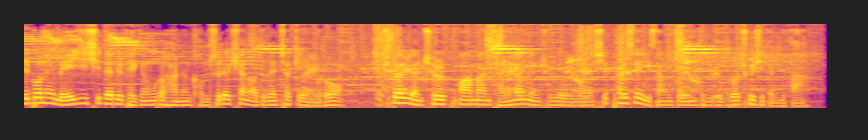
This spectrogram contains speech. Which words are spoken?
일본의 메이지 시대를 배경으로 하는 검술 액션 어드벤처 게임으로 출혈 연출을 포함한 잔인한 연출로 인해 18세 이상 게임 등급으로 출시됩니다.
